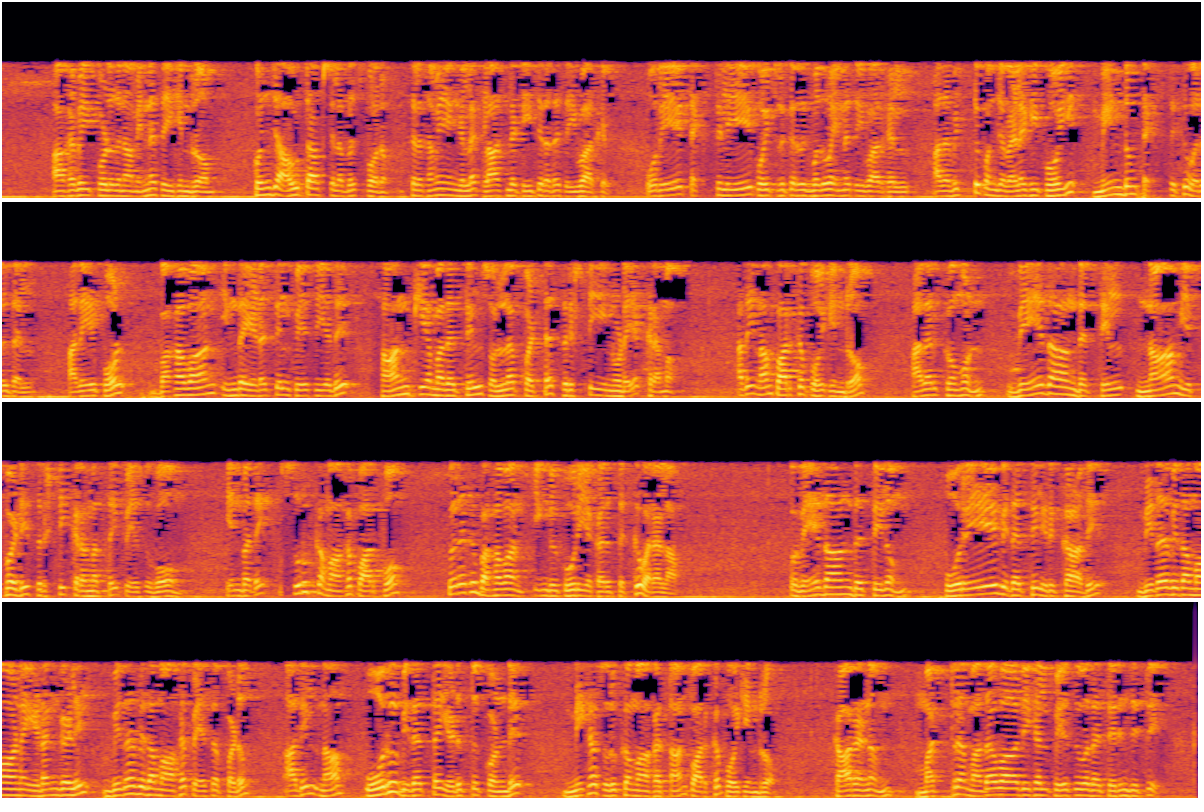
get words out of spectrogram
ஆகவே இப்பொழுது நாம் என்ன செய்கின்றோம்? கொஞ்சம் அவுட் ஆஃப் சிலபஸ் போறோம். சில சமயங்களில் கிளாஸ்ல டீச்சர் அதை செய்வார்கள். ஒரே டெக்ஸ்டிலேயே போயிட்டு இருக்கிறதுக்கு பொதுவாக என்ன செய்வார்கள்? அதை விட்டு கொஞ்சம் விலகி போய் மீண்டும் டெக்ஸ்டுக்கு வருதல். அதே போல் பகவான் இந்த இடத்தில் பேசியது சாங்கிய மதத்தில் சொல்லப்பட்ட சிருஷ்டியினுடைய கிரமம். அதை நாம் பார்க்க போகின்றோம். அதற்கு முன் வேதாந்தத்தில் நாம் எப்படி சிருஷ்டி கிரமத்தை பேசுவோம் என்பதை சுருக்கமாக பார்ப்போம். பிறகு பகவான் இங்கு கூறிய கருத்துக்கு வரலாம். வேதாந்தத்திலும் ஒரே விதத்தில் இருக்காது. விதவிதமான இடங்களில் விதவிதமாக பேசப்படும். அதில் நாம் ஒரு விதத்தை எடுத்துக்கொண்டு மிக சுருக்கமாகத்தான் பார்க்க போகின்றோம். காரணம் மற்ற மதவாதிகள் பேசுவதை தெரிஞ்சிட்டு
